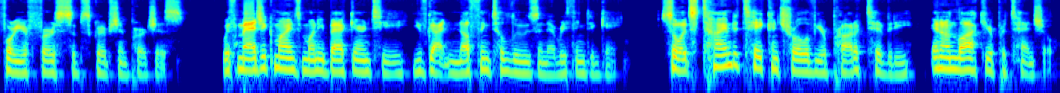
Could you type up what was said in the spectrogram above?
for your first subscription purchase. With Magic Mind's money back guarantee, you've got nothing to lose and everything to gain. So it's time to take control of your productivity and unlock your potential.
